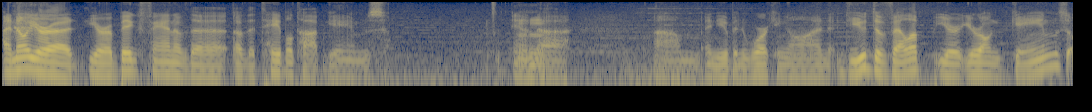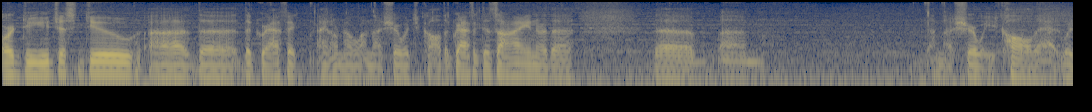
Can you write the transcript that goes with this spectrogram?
I know you're a you're a big fan of the of the tabletop games, and mm-hmm. uh, um, and you've been working on. Do you develop your your own games, or do you just do uh, the the graphic? I don't know. I'm not sure what you call it, the graphic design or the the. Um, I'm not sure what you call that, where,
